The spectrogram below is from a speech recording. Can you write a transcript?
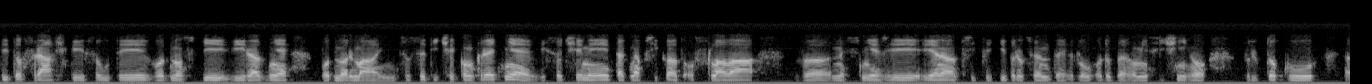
tyto srážky jsou ty vodnosti výrazně podnormální. Co se týče konkrétně Vysočiny, tak například Oslava v nesměři je na 30% dlouhodobého měsíčního průtoku. Eh,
